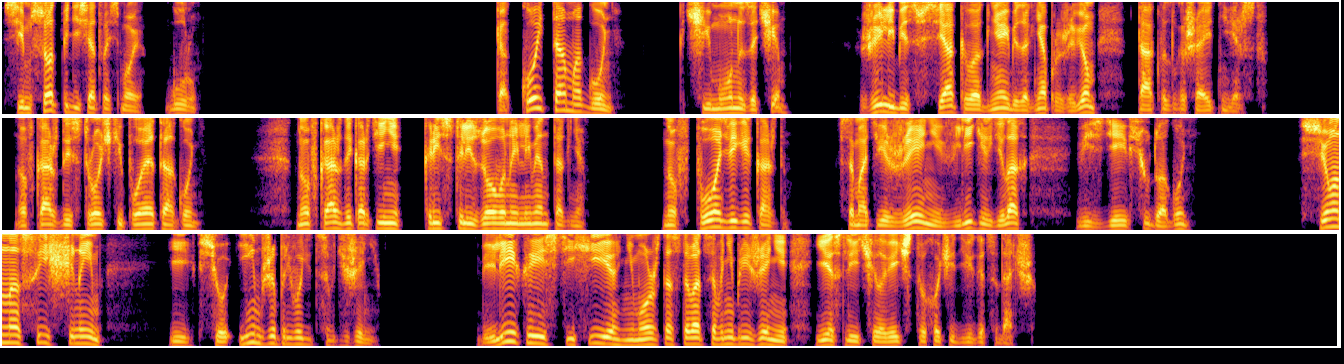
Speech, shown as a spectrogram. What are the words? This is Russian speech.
758. Гуру. Какой там огонь? К чему он и зачем? Жили без всякого огня и без огня проживем, так возглашает неверство. Но в каждой строчке поэта огонь. Но в каждой картине кристаллизованный элемент огня. Но в подвиге каждом, в самоотвержении, в великих делах везде и всюду огонь. Все насыщено им, и все им же приводится в движение. Великая стихия не может оставаться в небрежении, если человечество хочет двигаться дальше.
